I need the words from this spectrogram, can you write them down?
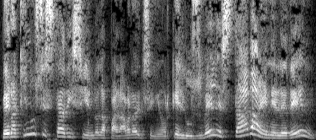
Pero aquí nos está diciendo la palabra del Señor que Luzbel estaba en el Edén.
